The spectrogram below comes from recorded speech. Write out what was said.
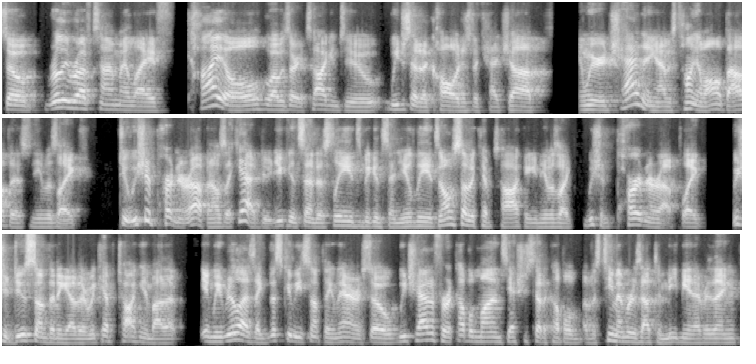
So really rough time in my life. Kyle, who I was already talking to, we just had a call just to catch up. And we were chatting. I was telling him all about this. And he was like, dude, we should partner up. And I was like, yeah, dude, you can send us leads. We can send you leads. And all of a sudden we kept talking. And he was like, we should partner up. Like we should do something together. And we kept talking about it. And we realized like this could be something there. So we chatted for a couple months. He actually sent a couple of his team members out to meet me and everything.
